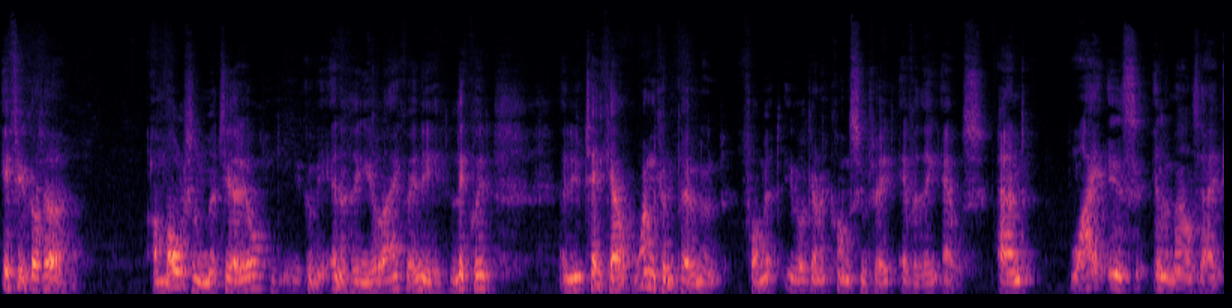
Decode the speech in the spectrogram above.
if you've got a, a molten material, it could be anything you like, any liquid, and you take out one component from it, you are going to concentrate everything else. And why is Ilimaussaq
